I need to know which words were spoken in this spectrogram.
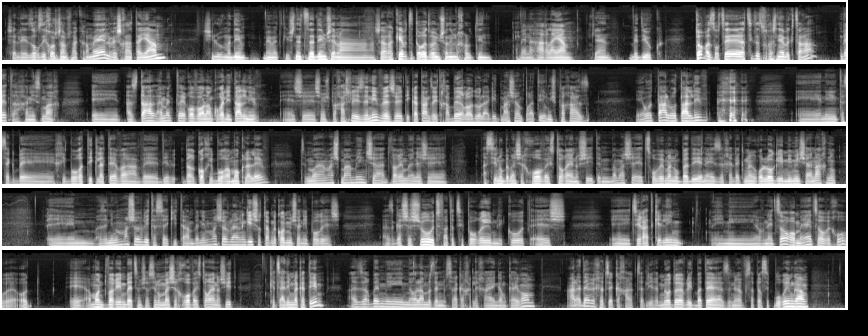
של אזור זיכרון שם של הכרמל, ויש לך את הים. שילוב מדהים, באמת, כאילו שני צדדים של, ה... של הרכבת, אתה רואה דברים שונים לחלוטין. בין ההר לים. כן, בדיוק. טוב, אז רוצה להציג את עצמך שנייה בקצרה? בטח, אני אשמח. אה, אז טל, האמת, רוב העולם קורא לי טל ניב, אה, שהמשפחה שלי זה ניב, וכשהייתי קטן זה התחבר, לא ידעו להגיד מה שם פרטי במשפחה, אז אה, או טל או טל ניב. אני מתעסק בחיבור עתיק לטבע, ודרכו חיבור עמוק ללב. ממש מאמין שהדברים האלה שעשינו במשך רוב ההיסטוריה האנושית, הם ממש צרובים לנו ב-DNA, זה חלק נוירולוגי ממי שאנחנו. אמ, אז אני ממש אוהב להתעסק איתם, ואני ממש אוהב להנגיש אותם לכל מי שאני פוגש. אז גששות, שפת הציפורים, ליקוט, אש, אה, יצירת כלים אה, מאבני צור או מעץ או וכו', ועוד אה, המון דברים בעצם שעשינו במשך רוב ההיסטוריה האנושית כצעדים לקטים. אז הרבה מהעולם הזה אני מנסה לקחת לחיי גם כיום. על הדרך יוצא ככה קצת, אני מאוד אוהב להתבטא, אז אני אוהב לספר סיפורים גם,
